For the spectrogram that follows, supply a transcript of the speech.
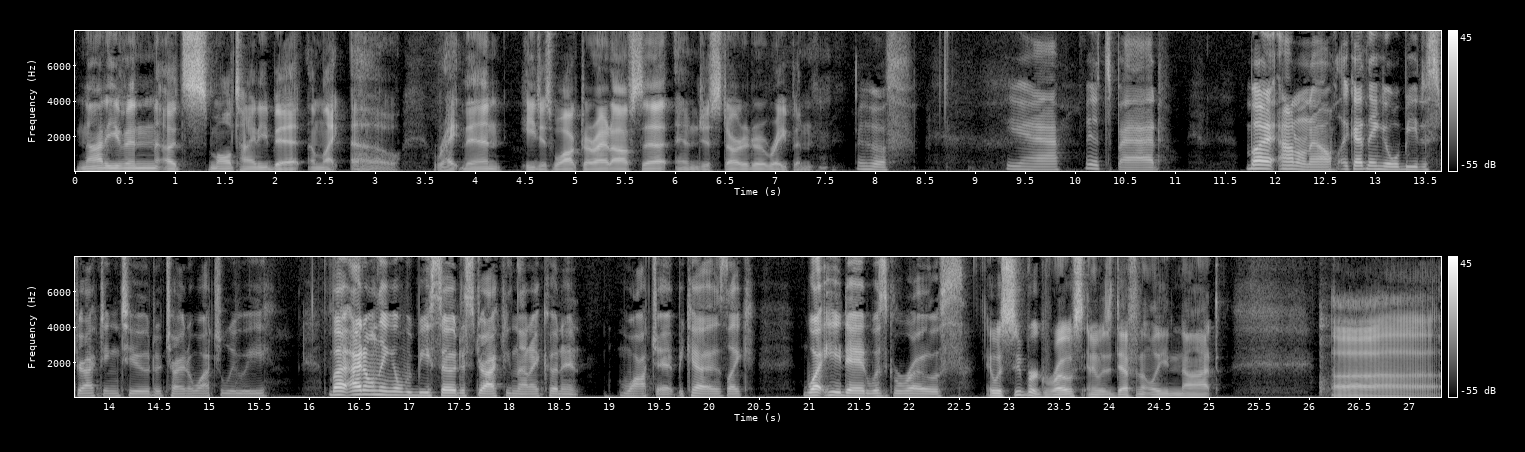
Not even a small tiny bit. I'm like, oh, right then he just walked right off set and just started a raping. Oof. Yeah, it's bad. But I don't know. Like I think it would be distracting too to try to watch Louie. But I don't think it would be so distracting that I couldn't watch it because like what he did was gross. It was super gross and it was definitely not uh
